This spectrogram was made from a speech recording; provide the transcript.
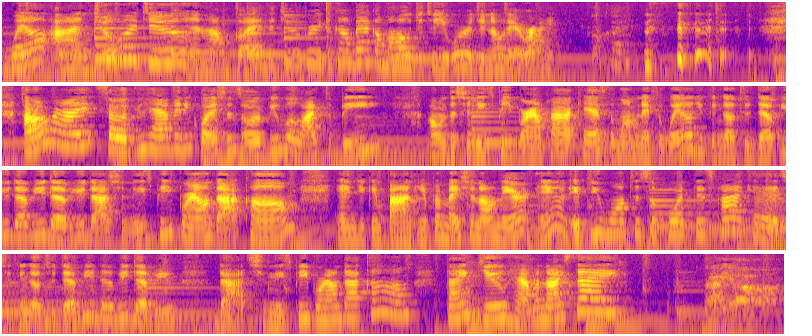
Well, I enjoyed you, and I'm glad that you agreed to come back. I'm gonna hold you to your word. You know that, right? Okay. All right. So if you have any questions or if you would like to be on the Shanese P. Brown podcast, The Woman at the Well, you can go to www.shanesepbrown.com and you can find information on there. And if you want to support this podcast, you can go to www.shanesepbrown.com. Thank you. Have a nice day. Bye, y'all.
